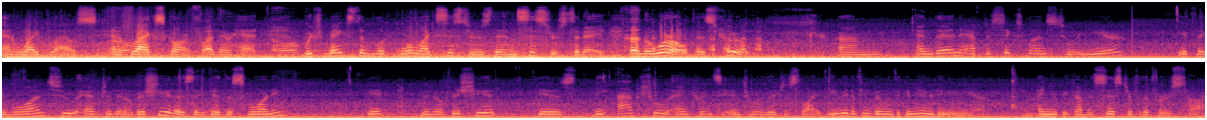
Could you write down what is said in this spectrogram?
and a white blouse and a Oh. black scarf on their head Oh, okay. which makes them look more like sisters than sisters today in the world that's true um, and then after six months to a year, if they want to enter the novitiate, as they did this morning, it, the novitiate is the actual entrance into religious life, even if you've been with the community a year and you become a sister for the first time.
